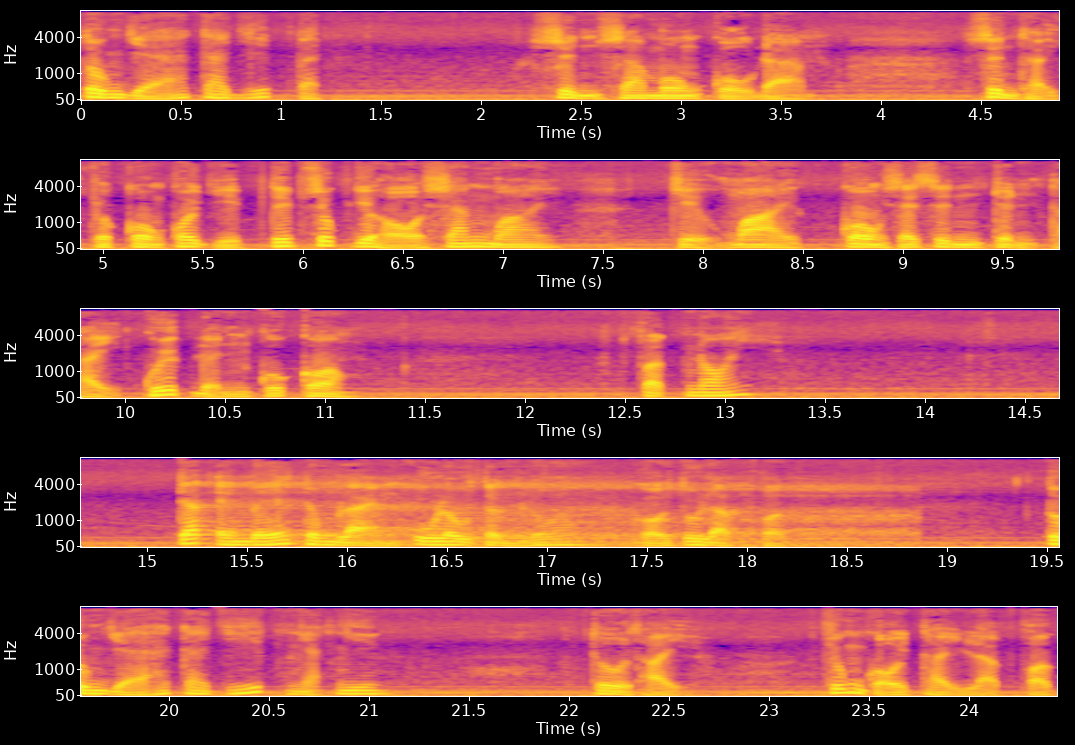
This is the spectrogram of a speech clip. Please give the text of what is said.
Tôn giả ca diếp bạch, xin sa môn cù đàm, xin thầy cho con có dịp tiếp xúc với họ sáng mai. Chiều mai con sẽ xin trình thầy quyết định của con. Phật nói, các em bé trong làng u lâu tần loa gọi tôi là phật. Tôn giả ca diếp ngạc nhiên, thưa thầy, chúng gọi thầy là phật,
